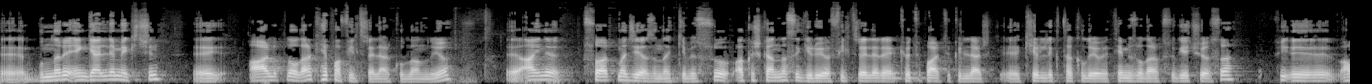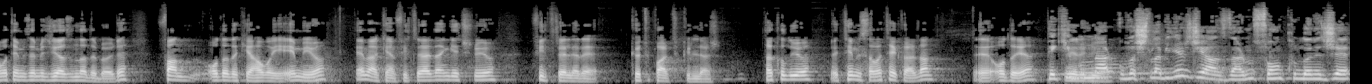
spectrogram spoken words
E, Bunları engellemek için e, ağırlıklı olarak HEPA filtreler kullanılıyor. E, Aynı su arıtma cihazındaki gibi su akışkan nasıl giriyor filtrelere kötü partiküller, e, kirlilik takılıyor ve temiz olarak su geçiyorsa e, hava temizleme cihazında da böyle. Fan odadaki havayı emiyor, emerken filtrelerden geçiriyor. Filtrelere kötü partiküller takılıyor ve temiz hava tekrardan e, odaya Peki veriliyor. bunlar ulaşılabilir cihazlar mı? Son kullanıcı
